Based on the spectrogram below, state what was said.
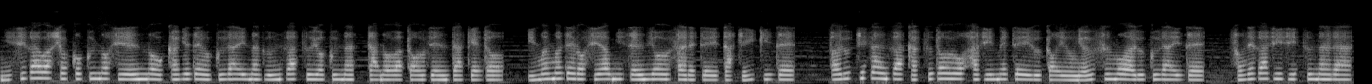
西側諸国の支援のおかげでウクライナ軍が強くなったのは当然だけど、今までロシアに占領されていた地域で、パルチザンが活動を始めているというニュースもあるくらいで、それが事実なら、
